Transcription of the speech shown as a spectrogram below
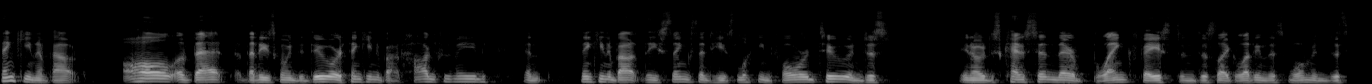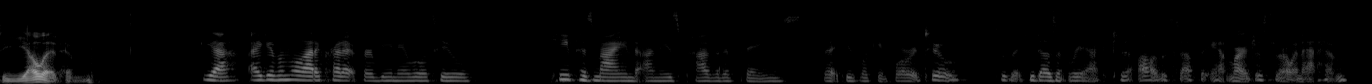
thinking about all of that that he's going to do or thinking about Hogsmeade and thinking about these things that he's looking forward to and just you know just kind of sitting there blank faced and just like letting this woman just yell at him Yeah, I give him a lot of credit for being able to keep his mind on these positive things that he's looking forward to so that he doesn't react to all the stuff that Aunt Marge is throwing at him.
